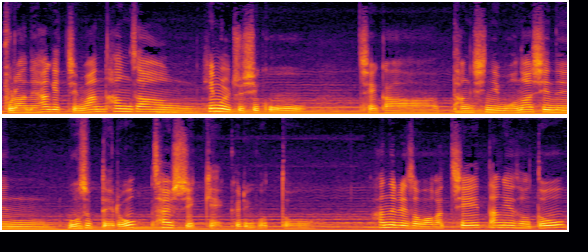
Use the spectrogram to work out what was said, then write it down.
불안해하겠지만 항상 힘을 주시고 제가 당신이 원하시는 모습대로 살 수 있게 그리고 또 하늘에서와 같이 땅에서도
